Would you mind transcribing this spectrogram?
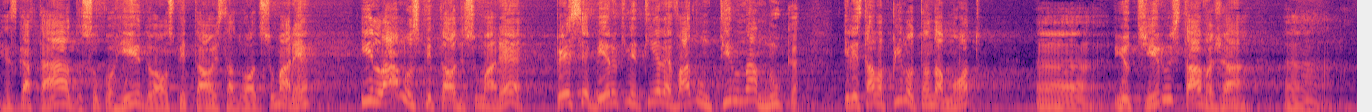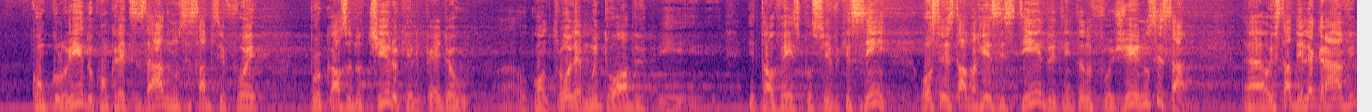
resgatado, socorrido ao Hospital Estadual de Sumaré e lá no Hospital de Sumaré perceberam que ele tinha levado um tiro na nuca. Ele estava pilotando a moto uh, e o tiro estava já uh, concluído, concretizado. Não se sabe se foi por causa do tiro que ele perdeu uh, o controle, é muito óbvio e, e talvez possível que sim, ou se ele estava resistindo e tentando fugir, não se sabe. o estado dele é grave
